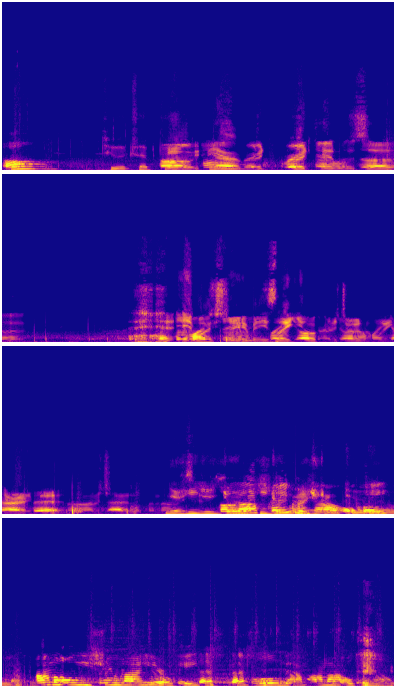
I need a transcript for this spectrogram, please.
Oh, to accept it. Oh, yeah, Red, Red Ken was, uh... in my stream, and he's like, yo, can I join? I'm like, alright, bet. No, I'm just adding for now. yeah, he just joined. y'all He joined my stream too. okay. So, I'm the only streamer out here, okay? That's that's a little bit. I'm, I'm not okay now. all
